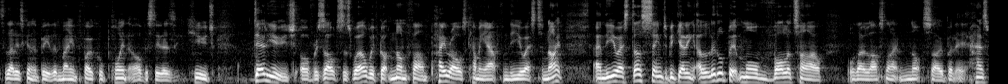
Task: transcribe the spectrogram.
so that is going to be the main focal point. Obviously, there's a huge deluge of results as well. We've got non farm payrolls coming out from the US tonight, and the US does seem to be getting a little bit more volatile, although last night not so, but it has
